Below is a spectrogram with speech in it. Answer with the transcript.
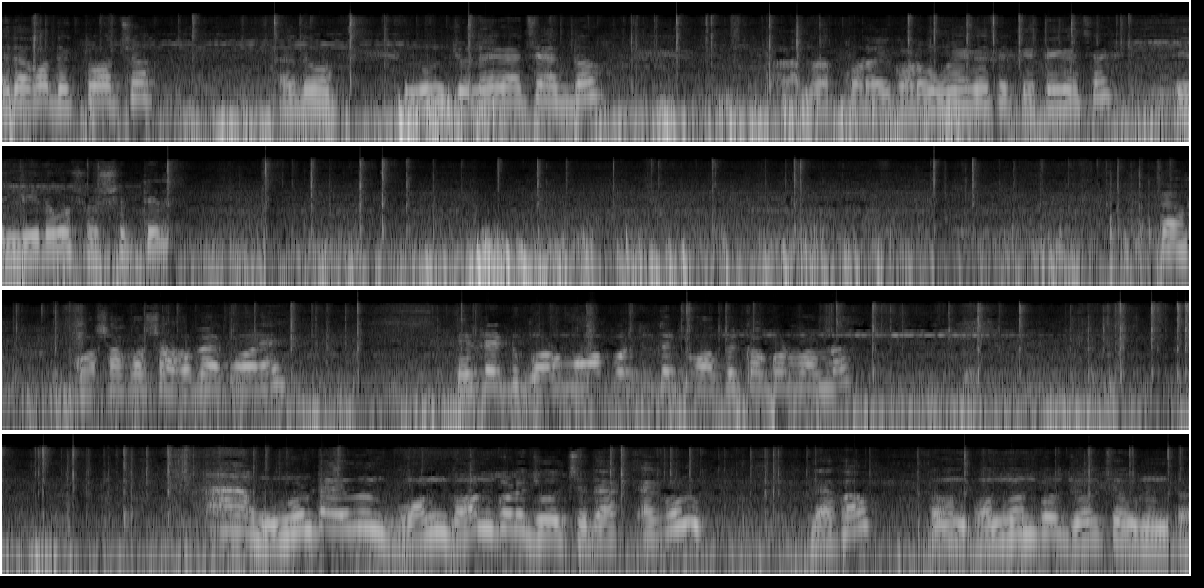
এ দেখো দেখতে পাচ্ছ? একদম নুন জ্বলে গেছে একদম। আর আমরা কড়াই গরম হয়ে গেছে তেতে গেছে। তেল দিয়ে দেবো সর্ষের তেল। তো কষা কষা হবে একেবারে। তেলটা একটু গরম হওয়া পর্যন্ত একটু অপেক্ষা করব আমরা। হ্যাঁ উনুনটা একদম ঘন ঘন করে জ্বলছে। দেখ, এখন দেখো তখন ঘন ঘন করে জ্বলছে উনুনটা।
